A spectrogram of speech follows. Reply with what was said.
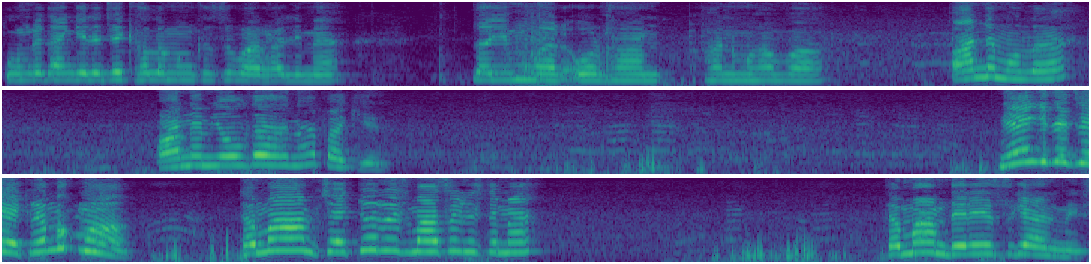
Umre'den gelecek halamın kızı var Halime. Dayım var Orhan, hanımı Hava. Annem ola. Annem yolda ne yapar ki? Neye gidecek? Ramuk mu? Tamam çekiyoruz masırın isteme. Tamam dereye su gelmiş.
